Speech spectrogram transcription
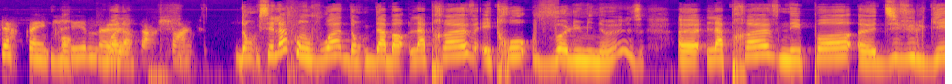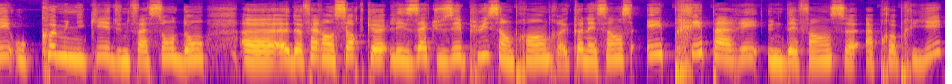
certains crimes dans Shark. Donc c'est là qu'on voit donc d'abord la preuve est trop volumineuse, euh, la preuve n'est pas euh, divulguée ou communiquée d'une façon dont euh, de faire en sorte que les accusés puissent en prendre connaissance et préparer une défense appropriée.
